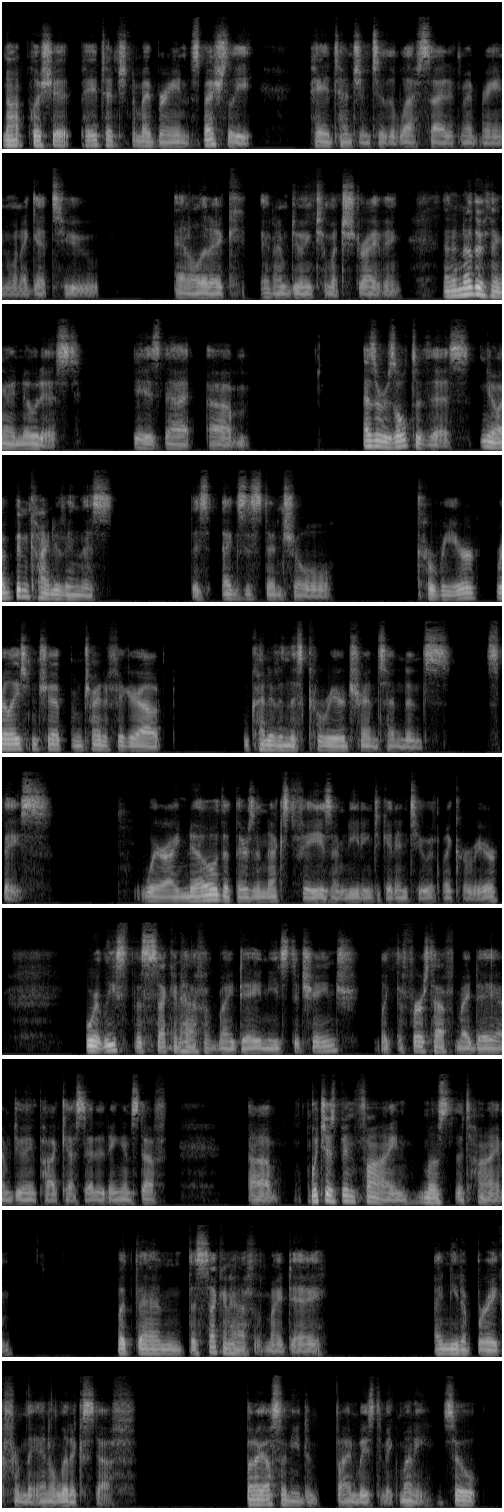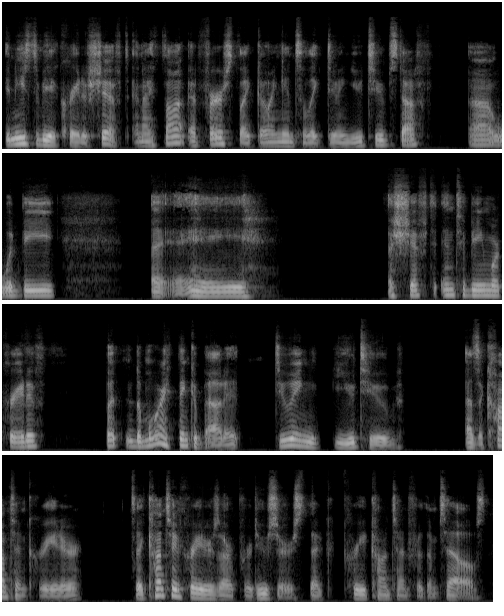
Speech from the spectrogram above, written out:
not push it, pay attention to my brain, especially pay attention to the left side of my brain when I get to analytic and I'm doing too much striving. And another thing I noticed is that um, as a result of this, you know, I've been kind of in this this existential career relationship. I'm trying to figure out I'm kind of in this career transcendence space where I know that there's a next phase I'm needing to get into with my career, or at least the second half of my day needs to change. Like the first half of my day, I'm doing podcast editing and stuff, um, which has been fine most of the time. But then the second half of my day, I need a break from the analytic stuff. But I also need to find ways to make money. So it needs to be a creative shift. And I thought at first, like going into like doing YouTube stuff uh, would be a, a a shift into being more creative. But the more I think about it, doing YouTube as a content creator, like content creators are producers that create content for themselves.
